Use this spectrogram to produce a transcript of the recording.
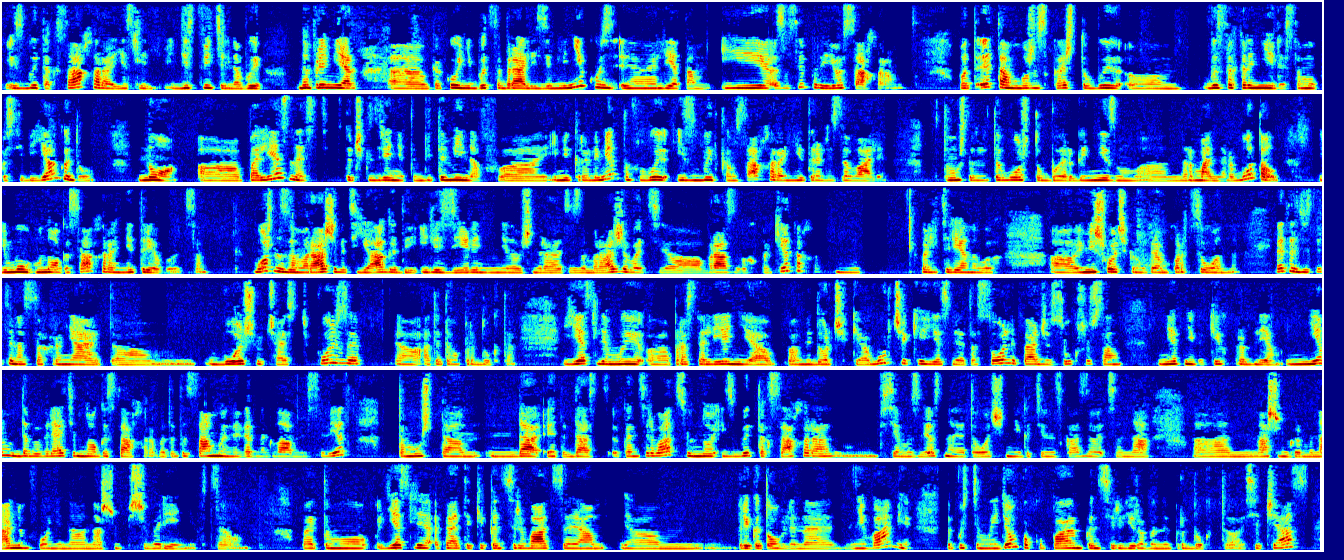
избыток сахара, если действительно вы Например, э, какую-нибудь собрали землянику э, летом и засыпали ее сахаром. Вот это можно сказать, что вы, эм, вы сохранили саму по себе ягоду, но а, полезность с точки зрения там, витаминов а, и микроэлементов вы избытком сахара нейтрализовали. Потому что для того, чтобы организм нормально работал, ему много сахара не требуется. Можно замораживать ягоды или зелень, мне очень нравится замораживать а, в разовых пакетах полиэтиленовых, а, мешочками прям порционно. Это действительно сохраняет большую часть пользы от этого продукта. Если мы про соленья, помидорчики, огурчики, если это соль, опять же, с уксусом, нет никаких проблем. Не добавляйте много сахара. Вот это самый, наверное, главный совет, потому что, да, это даст консервацию, но избыток сахара, всем известно, это очень негативно сказывается на а, нашем гормональном фоне, на нашем пищеварении в целом. Поэтому, если, опять-таки, консервация э, приготовленная не вами, допустим, мы идем, покупаем консервированный продукт сейчас,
